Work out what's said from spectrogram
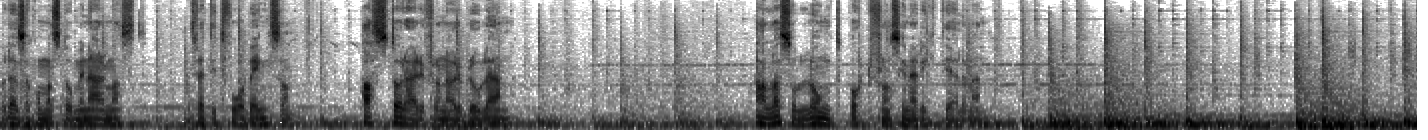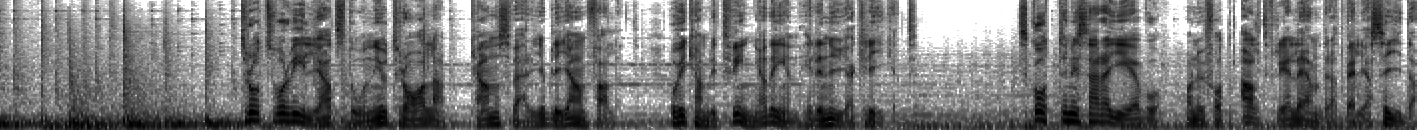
och den som kommer att stå mig närmast, 32 Bengtsson, pastor härifrån Örebro län. Alla så långt bort från sina riktiga element. Trots vår vilja att stå neutrala kan Sverige bli anfallet och vi kan bli tvingade in i det nya kriget. Skotten i Sarajevo har nu fått allt fler länder att välja sida.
